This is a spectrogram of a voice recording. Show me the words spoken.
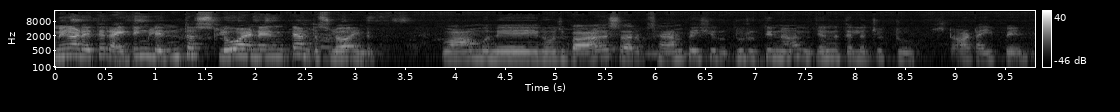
మిన్నగాడైతే రైటింగ్లు ఎంత స్లో అండ్ అంటే అంత స్లో అయిండు వామునే ఈరోజు బాగా సర్ శాంపేసి రుద్దు రుద్దిన నిజంగా తెల్ల చుట్టూ స్టార్ట్ అయిపోయింది.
